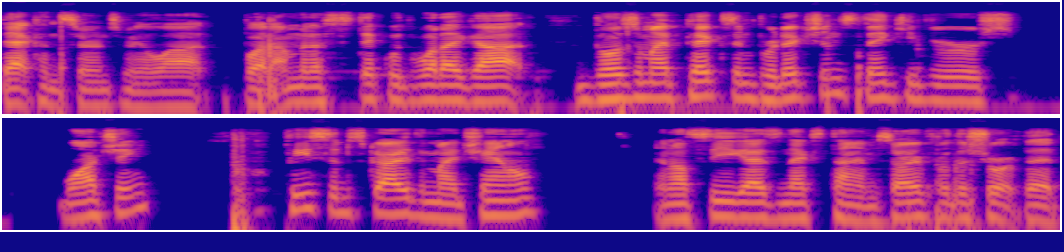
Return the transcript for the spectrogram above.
That concerns me a lot. But I'm going to stick with what I got. Those are my picks and predictions. Thank you for watching. Please subscribe to my channel. And I'll see you guys next time. Sorry for the short vid.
